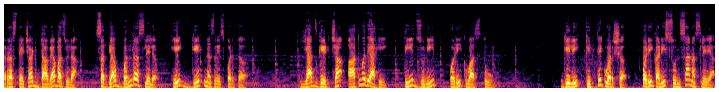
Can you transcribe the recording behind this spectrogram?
रस्त्याच्या डाव्या बाजूला सध्या बंद असलेलं हे गेट नजरेस पडतं. याच गेटच्या आतमध्ये आहे ती जुनी पडीक वास्तू. गेली कित्येक वर्ष पडीक आणि सुनसान असलेल्या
